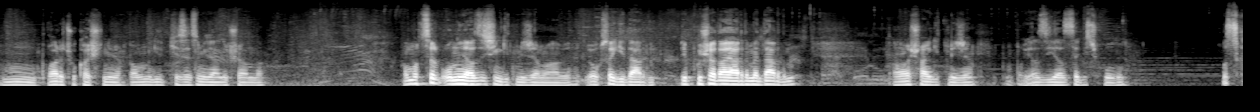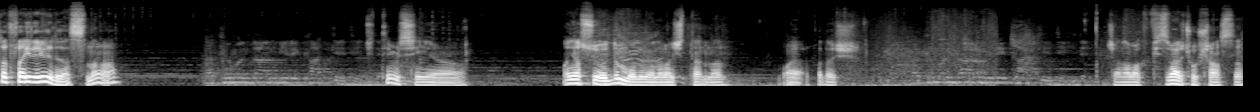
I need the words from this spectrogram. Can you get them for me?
Hmm, bu ara çok kaşınıyor. Ben bunu gidip kesesim geldi şu anda. Ama sırf onu yazdığı için gitmeyeceğim abi. Yoksa giderdim. Bir push'a da yardım ederdim. Ama şu an gitmeyeceğim. O yazı yazsak hiç olur. O Scuttle'a gidebiliriz aslında ama. Ciddi misin ya? Lan Yasuo öldün mü oğlum adama cidden lan? Vay arkadaş. Cana bak Fizz var çok şanslı.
